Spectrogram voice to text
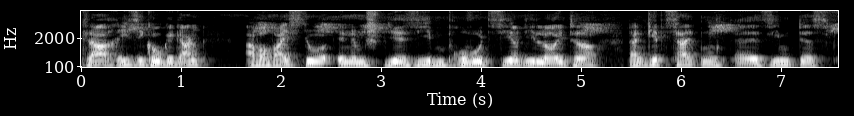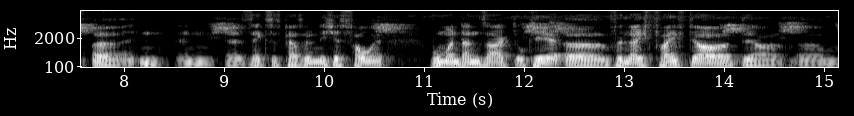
klar, Risiko gegangen. Aber weißt du, in einem Spiel sieben provozier die Leute, dann gibt's halt ein äh, siebtes, äh, ein, ein äh, sechstes persönliches Foul, wo man dann sagt, okay, äh, vielleicht pfeift der, der ähm,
